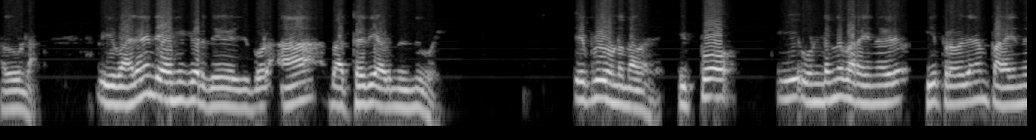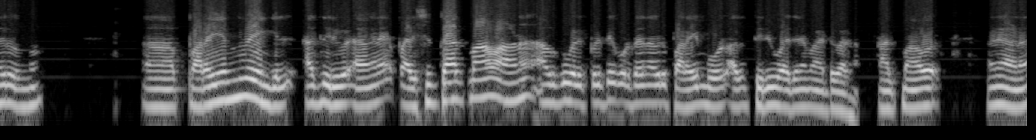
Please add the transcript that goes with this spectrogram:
അതുകൊണ്ടാണ് ഈ വചനം രേഖയ്ക്കെടുത്ത് കഴിഞ്ഞപ്പോൾ ആ പദ്ധതി അവിടെ നിന്ന് പോയി. എപ്പോഴും ഉണ്ടെന്നാ പറയുന്നത് ഇപ്പോ ഈ ഉണ്ടെന്ന് പറയുന്നവർ ഈ പ്രവചനം പറയുന്നവരൊന്നും പറയുന്നുവെങ്കിൽ അത് തിരു അങ്ങനെ പരിശുദ്ധാത്മാവാണ് അവർക്ക് വെളിപ്പെടുത്തി കൊടുത്തതെന്ന് അവർ പറയുമ്പോൾ അത് തിരുവചനമായിട്ട് വരണം. ആത്മാവ് അങ്ങനെയാണ്.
